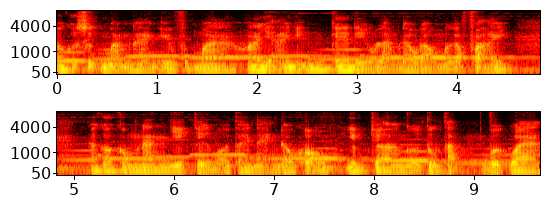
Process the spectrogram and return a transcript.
nó có sức mạnh hàng yêu phục ma, hóa giải những cái điều làm đau đầu mà gặp phải. Nó có công năng diệt trừ mọi tai nạn đau khổ, giúp cho người tu tập vượt qua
